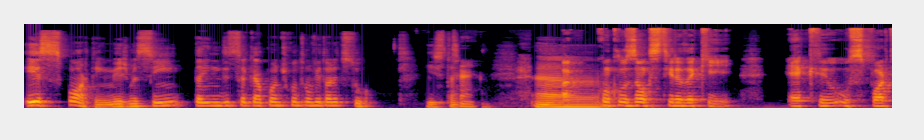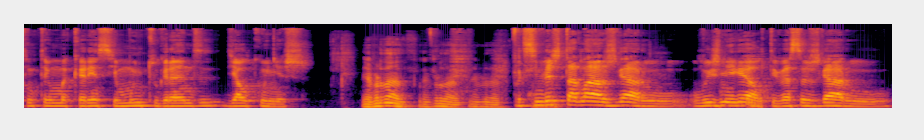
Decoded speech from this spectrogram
esse Sporting, mesmo assim, tem de sacar pontos contra um Vitória de Setúbal. Isso tem. Sim. Ah, A conclusão que se tira daqui é que o Sporting tem uma carência muito grande de alcunhas. é verdade, é verdade, é verdade. Porque se em vez de estar lá a jogar o, o Luís Miguel, tivesse a jogar o.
